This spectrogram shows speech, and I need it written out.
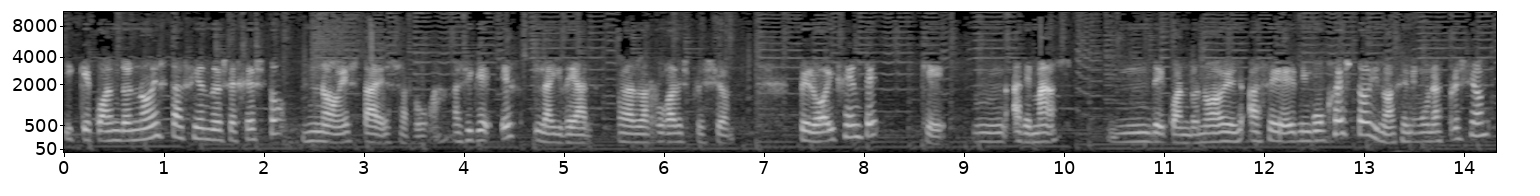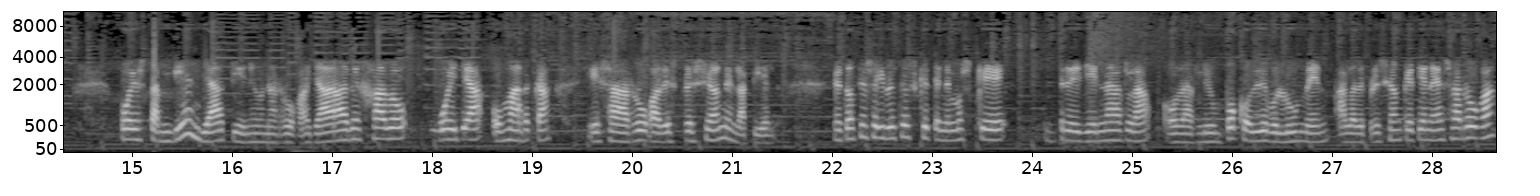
Y que cuando no está haciendo ese gesto, no está esa arruga. Así que es la ideal para la arruga de expresión. Pero hay gente que, mm, además mm, de cuando no hace ningún gesto y no hace ninguna expresión, pues también ya tiene una arruga, ya ha dejado huella o marca esa arruga de expresión en la piel. Entonces hay veces que tenemos que rellenarla o darle un poco de volumen a la depresión que tiene esa arruga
